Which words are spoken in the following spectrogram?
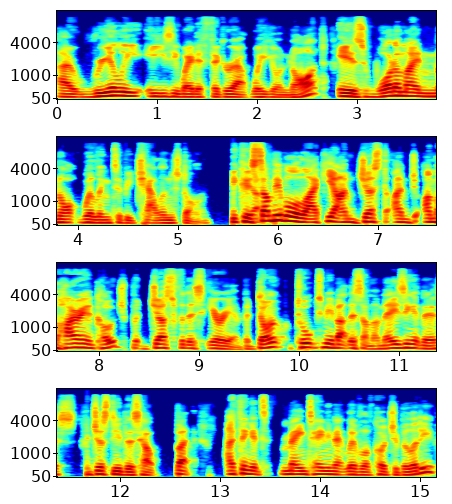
a really easy way to figure out where you're not is what am I not willing to be challenged on? Because yeah. some people are like, yeah, I'm just I'm I'm hiring a coach, but just for this area. But don't talk to me about this. I'm amazing at this. I just need this help. But I think it's maintaining that level of coachability.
